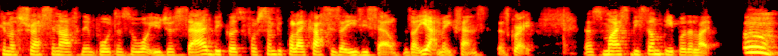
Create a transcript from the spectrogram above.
cannot stress enough the importance of what you just said because for some people like us, it's an easy sell. It's like, yeah, makes sense. That's great. There might be some people that are like, oh,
